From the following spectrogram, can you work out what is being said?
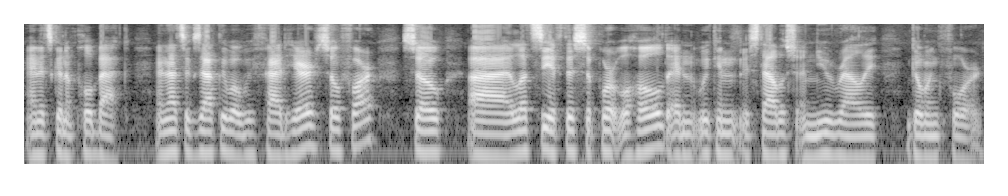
and it's going to pull back and that's exactly what we've had here so far. So uh, let's see if this support will hold and we can establish a new rally going forward.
